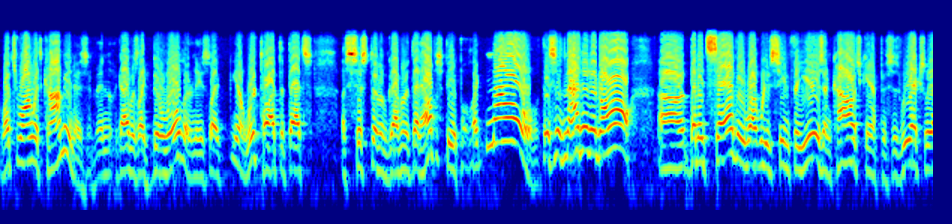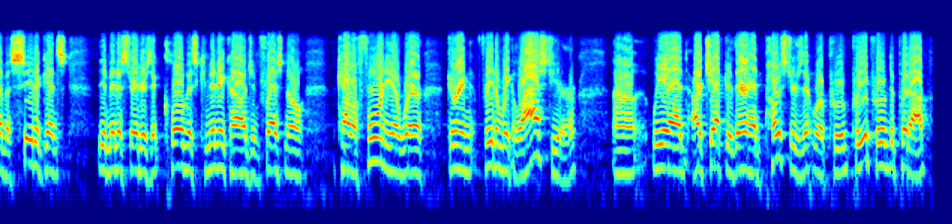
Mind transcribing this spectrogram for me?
what's wrong with communism? And the guy was like bewildered, and he's like, you know, we're taught that that's a system of government that helps people. Like, no, this is not it at all. Uh, but it's sadly what we've seen for years on college campuses. We actually have a suit against the administrators at Clovis Community College in Fresno, California, where during Freedom Week last year, uh, we had our chapter there had posters that were approved, pre-approved to put up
